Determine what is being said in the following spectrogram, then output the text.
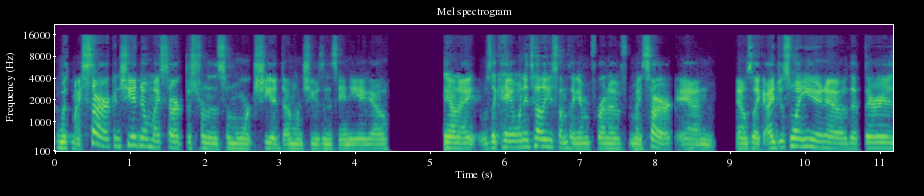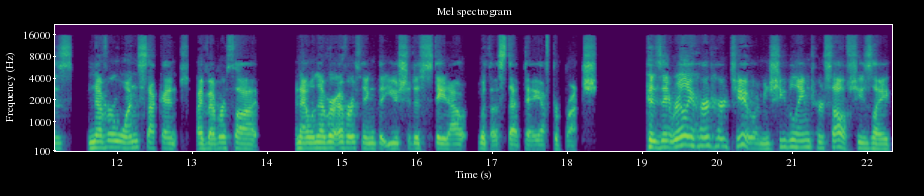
with my SARC, and she had known my SARC just from the some work she had done when she was in San Diego. And I was like, "Hey, I want to tell you something in front of my SARC," and I was like, "I just want you to know that there is never one second I've ever thought." And I will never ever think that you should have stayed out with us that day after brunch because it really hurt her too. I mean, she blamed herself. She's like,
